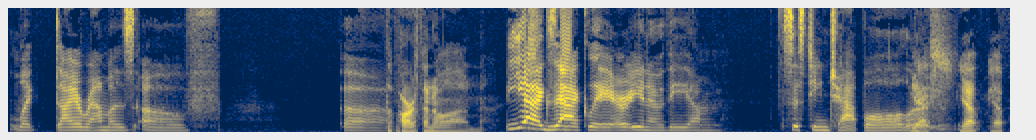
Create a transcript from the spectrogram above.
like dioramas of the Parthenon. yeah, exactly, or you know the um, Sistine Chapel or Yes. Yep. Yep.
